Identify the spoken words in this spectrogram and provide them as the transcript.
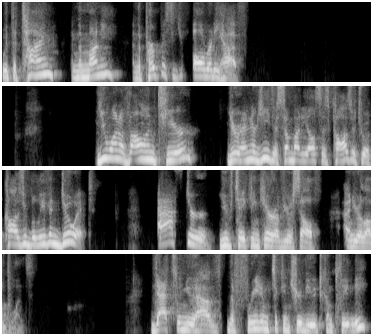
with the time and the money and the purpose that you already have. You want to volunteer your energy to somebody else's cause or to a cause you believe in? Do it after you've taken care of yourself and your loved ones. That's when you have the freedom to contribute completely.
